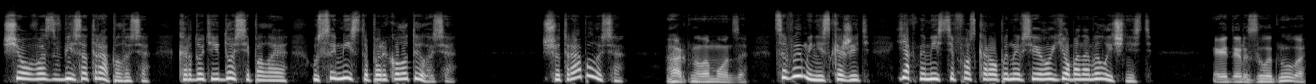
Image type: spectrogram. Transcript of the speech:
Що у вас в біса трапилося? Кардоті й досі палає, усе місто переколотилося. Що трапилося? гаркнула Монза. Це ви мені скажіть, як на місці Фоскара опинився його йобана величність? Ейдер злетнула,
